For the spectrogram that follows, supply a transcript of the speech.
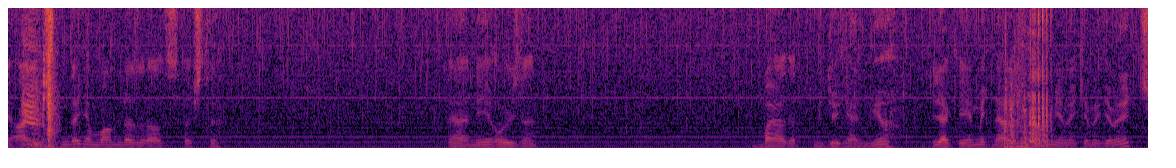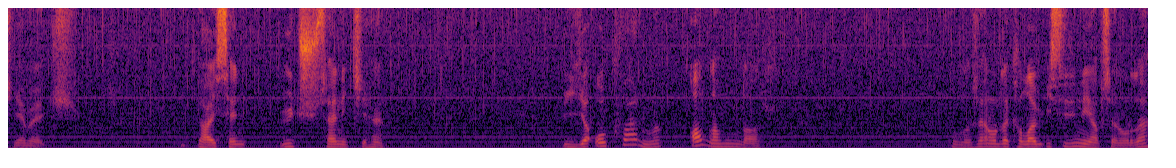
Yani aile sıkıntıyken bana biraz rahatsızlaştı. Yani o yüzden bayağıdır video gelmiyor. Bir dakika yemek nerede bakalım? Yemek yemek yemek yemek. Hay sen 3 sen 2 he. Ya ok var mı? Al lan bunu da al. Da- sen orada kalab istediğini yap sen orada.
